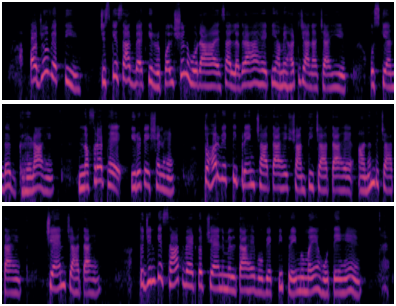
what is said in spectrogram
और जो व्यक्ति जिसके साथ बैठ के रिपल्शन हो रहा है, ऐसा लग रहा है कि हमें हट जाना चाहिए, उसके अंदर घृणा है, नफरत है इरिटेशन है। तो हर व्यक्ति प्रेम चाहता है, शांति चाहता है, आनंद चाहता है, चैन चाहता है। तो जिनके साथ बैठकर चैन मिलता है, वो व्यक्ति प्रेममय होते हैं।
